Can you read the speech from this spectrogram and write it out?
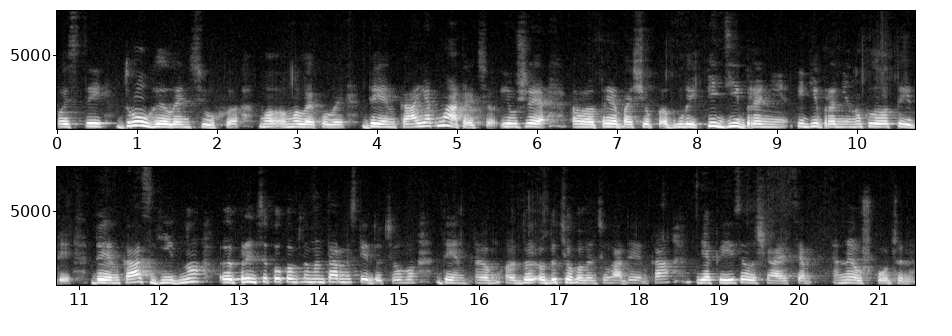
ось цей другий ланцюг е, молекули ДНК як матрицю. І вже е, треба, щоб були підібрані, підібрані нуклеотиди ДНК згідно е, принципу комплементарності до цього, ДН, ем, е, до, до цього ланцюга ДНК, який залишається неушкодженим.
